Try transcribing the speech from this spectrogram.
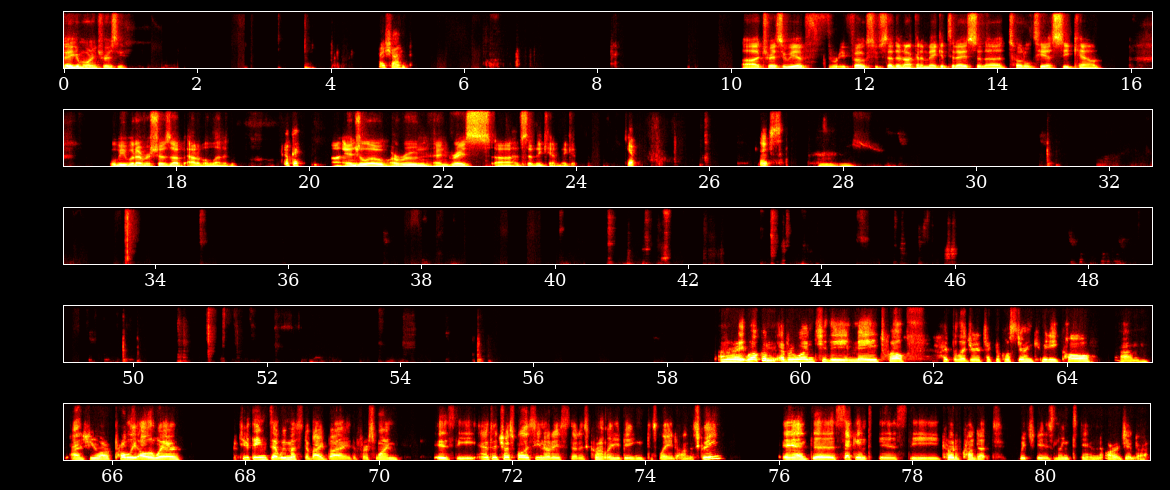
Hey, good morning, Tracy. Hi, Sean. Uh, Tracy, we have three folks who've said they're not going to make it today. So the total TSC count will be whatever shows up out of 11. Okay. Uh, Angelo, Arun, and Grace uh, have said they can't make it. Yep. Thanks. All right, welcome everyone to the May 12th Hyperledger Technical Steering Committee call. Um, as you are probably all aware, two things that we must abide by. The first one is the antitrust policy notice that is currently being displayed on the screen. And the second is the code of conduct, which is linked in our agenda.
